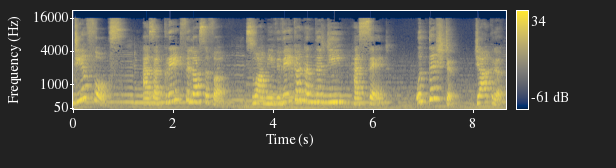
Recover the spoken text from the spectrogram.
Dear folks, as a great philosopher, Swami Vivekananda ji has said, Uttishta Jagrat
